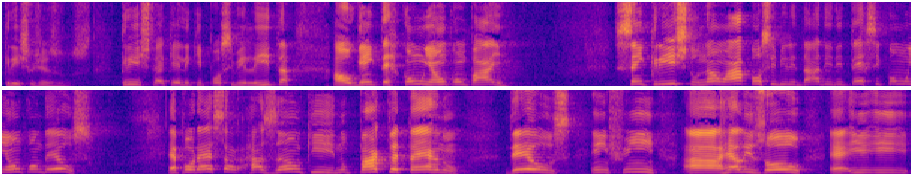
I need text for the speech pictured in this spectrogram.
Cristo Jesus. Cristo é aquele que possibilita alguém ter comunhão com o Pai. Sem Cristo não há possibilidade de ter-se comunhão com Deus. É por essa razão que no pacto eterno, Deus, enfim, realizou é, e,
